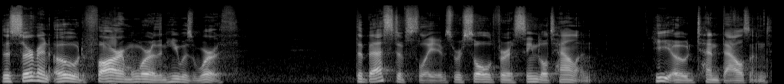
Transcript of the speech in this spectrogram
The servant owed far more than he was worth. The best of slaves were sold for a single talent. He owed 10,000.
